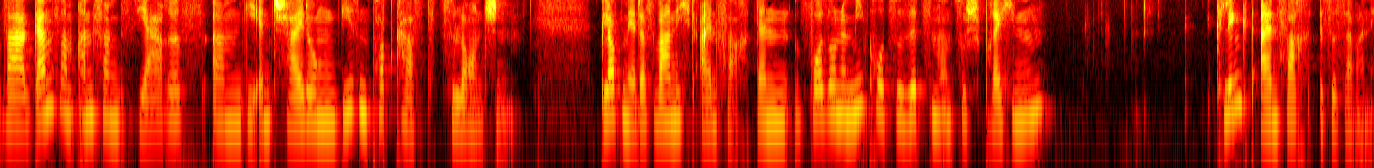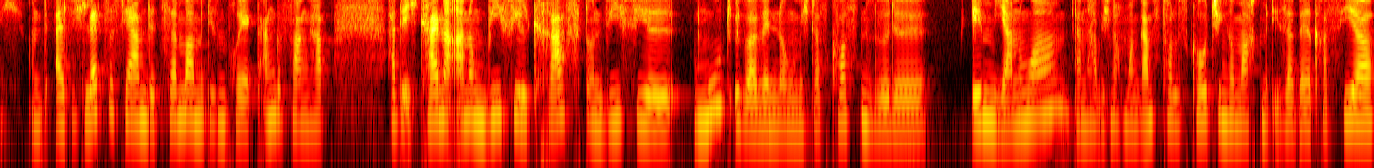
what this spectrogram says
war ganz am Anfang des Jahres ähm, die Entscheidung, diesen Podcast zu launchen. Glaub mir, das war nicht einfach, denn vor so einem Mikro zu sitzen und zu sprechen, klingt einfach, ist es aber nicht. Und als ich letztes Jahr im Dezember mit diesem Projekt angefangen habe, hatte ich keine Ahnung, wie viel Kraft und wie viel Mutüberwindung mich das kosten würde, im Januar. Dann habe ich noch mal ein ganz tolles Coaching gemacht mit Isabel Gracia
